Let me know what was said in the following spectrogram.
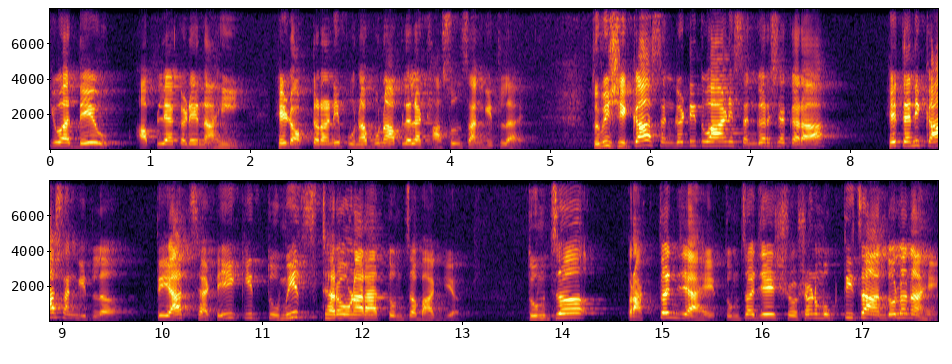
किंवा देव आपल्याकडे नाही हे डॉक्टरांनी पुन्हा पुन्हा आपल्याला ठासून सांगितलं आहे. तुम्ही शिका संघटित व्हा आणि संघर्ष करा. हे त्यांनी का सांगितलं? ते याचसाठी की तुम्हीच ठरवणार आहात तुमचं भाग्य. तुमचं प्राक्तन जे आहे तुमचं जे शोषणमुक्तीचं आंदोलन आहे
